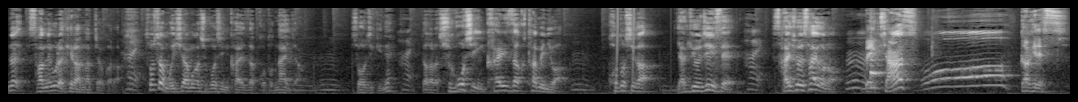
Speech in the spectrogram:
う、ね、3年ぐらいケラになっちゃうから、はい。そしたらもう石山が守護神に返り咲くことないじゃん、正直ね、はい。だから守護神返り咲くためには、今年が野球人生、はい。最初で最後のうん。ビッグチャンス、おお崖です。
